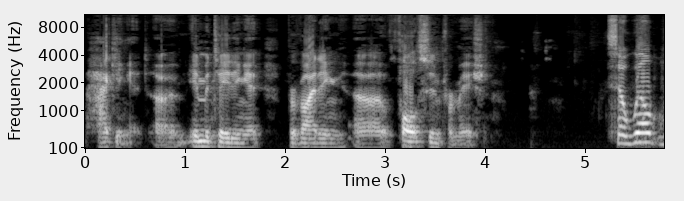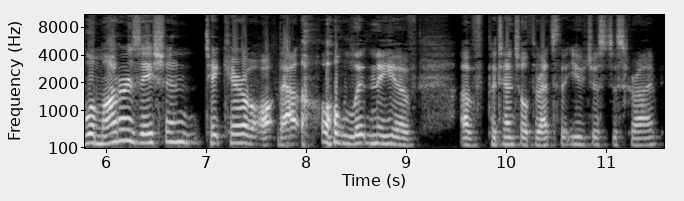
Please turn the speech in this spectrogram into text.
hacking it, uh, imitating it, providing uh, false information. So, will will modernization take care of all, that whole litany of of potential threats that you just described?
